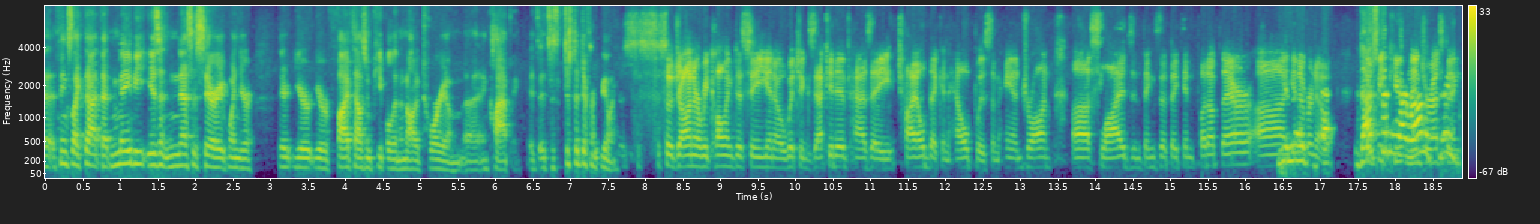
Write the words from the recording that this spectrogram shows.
uh, things like that, that maybe isn't necessary when you're, you're, you're 5,000 people in an auditorium uh, and clapping. It's, it's just a different feeling. So John, are we calling to see, you know, which executive has a child that can help with some hand-drawn uh, slides and things that they can put up there? Uh, you, you never know. That, that's been ironic thing.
